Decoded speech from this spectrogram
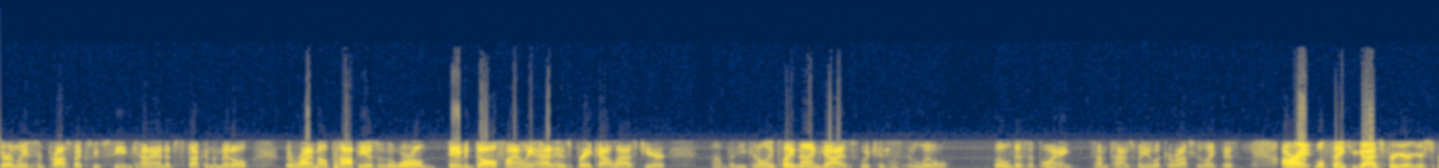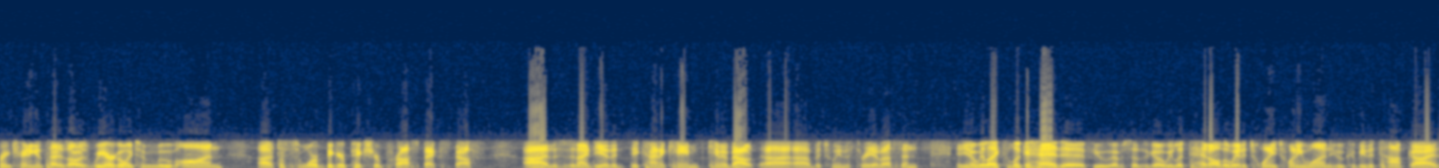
Certainly, some prospects we've seen kind of end up stuck in the middle. The Raimel Tapias of the world. David Dahl finally had his breakout last year, uh, but you can only play nine guys, which is a little little disappointing sometimes when you look at rosters like this. All right, well, thank you guys for your your spring training insight as always. We are going to move on uh, to some more bigger picture prospect stuff. Uh, and this is an idea that, that kind of came came about uh, uh, between the three of us, and and you know we like to look ahead. A few episodes ago, we looked ahead all the way to 2021. Who could be the top guys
